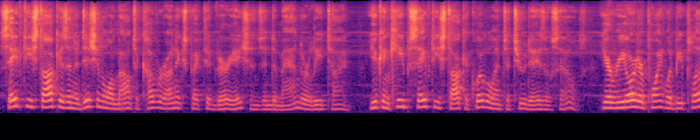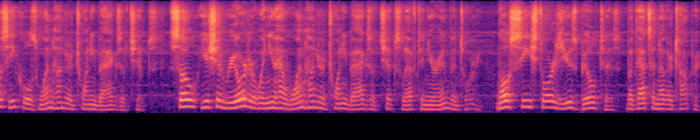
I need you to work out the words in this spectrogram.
Safety stock is an additional amount to cover unexpected variations in demand or lead time. You can keep safety stock equivalent to two days of sales. Your reorder point would be plus equals 120 bags of chips. So you should reorder when you have 120 bags of chips left in your inventory. Most C stores use BuildTest, but that's another topic.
